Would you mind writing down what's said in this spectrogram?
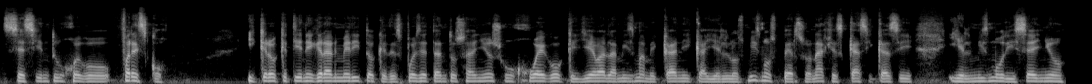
se siente un juego fresco. Y creo que tiene gran mérito que después de tantos años, un juego que lleva la misma mecánica y en los mismos personajes casi casi y el mismo diseño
